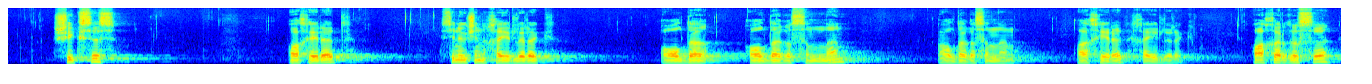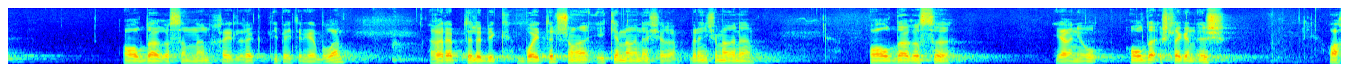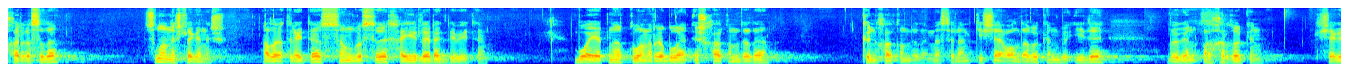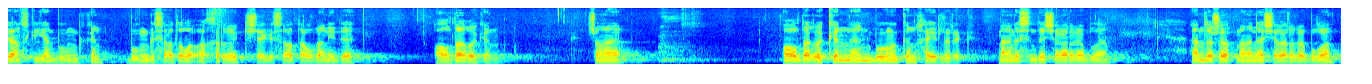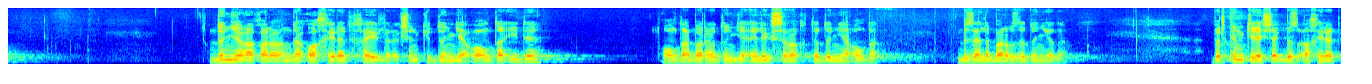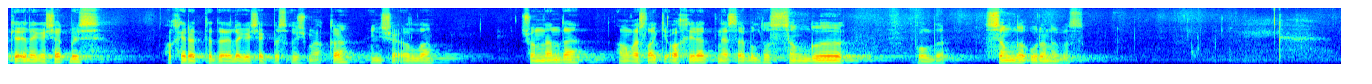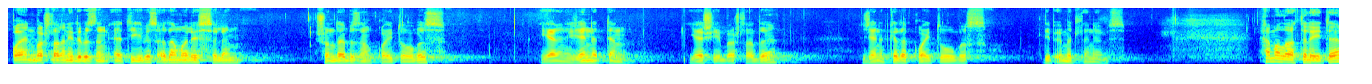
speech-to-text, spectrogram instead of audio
Шиксез, ахирәт синең өчен хәерлерәк алда, алдагысыннан, алдагысыннан ахирәт хәерлерәк. Ахыргысы алдагысыннан хәерлерәк дип әйтергә була. Гарәп теле бик бай тел, шуңа ике мәгънә чыга. Беренче мәгънә алдагысы Ягъни ул алда эшләгән эш, ахыргысы да соңыннан эшләгән эш. Аллаһ Тәгалә әйтә, соңгысы хәерлерәк дип әйтә. Бу аятны кулланырга була эш хакында да, көн хакында да. Мәсәлән, кичә алдагы көн бу иде, бүген ахыргы көн. Кичәгедән килгән бүгенге көн, бүгенгесе атала ахыргы, кичәгесе аталган иде алдагы көн. Шуңа Алдагы көннән бүгенге көн хәерлерәк. Мәгънәсен дә чыгарырга була. Һәм дә шулай мәгънә чыгарырга була. Дөньяга караганда ахирәт хәерлерәк. Чөнки дөнья алда иде. Алда бара дөнья. Әлегесе вакытта дөнья алда. Без әле барыбыз да дөньяда. Бер көн киләчәк, без ахирәткә эләгәчәкбез. Ахирәттә дә эләгәчәкбез оҗмахка, иншаалла. Шуннан да аңлашыла ки, ахирәт нәрсә булды? Соңгы булды. Соңгы урыныбыз. Каян башлаган иде безнең әтиебез Адам алейһиссәлам? Шунда безнең кайтуыбыз, ягъни җәннәттән яши башлады. Җәннәткә дә кайтуыбыз дип өметләнәбез. Һәм Аллаһ Тәгалә әйтә:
